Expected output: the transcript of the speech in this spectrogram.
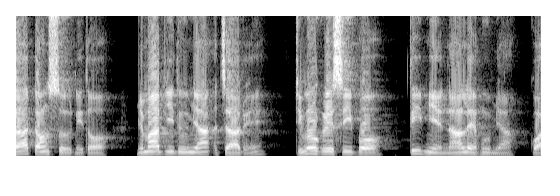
လားတောင်းဆိုနေသောမြန်မာပြည်သူများအကြားတွင်ဒီမိုကရေစီပေါ်သိမြင်နားလည်မှုများကွာ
